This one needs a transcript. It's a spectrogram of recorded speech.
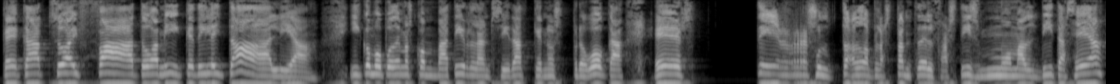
¿Qué cacho hay fato a mí que dile Italia? ¿Y cómo podemos combatir la ansiedad que nos provoca es este resultado aplastante del fascismo, maldita sea?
